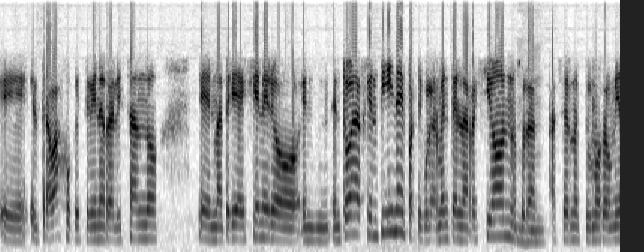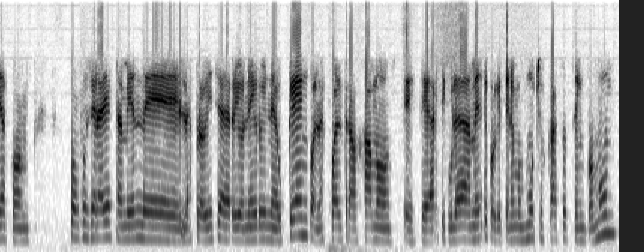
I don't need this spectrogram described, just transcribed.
eh, el trabajo que se viene realizando en materia de género en, toda la Argentina y particularmente en la región. Nosotras ayer nos estuvimos reunidas con con funcionarias también de las provincias de Río Negro y Neuquén, con las cuales trabajamos este, articuladamente porque tenemos muchos casos en común.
